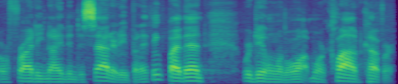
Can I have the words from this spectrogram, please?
or Friday night into Saturday. But I think by then we're dealing with a lot more cloud cover.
